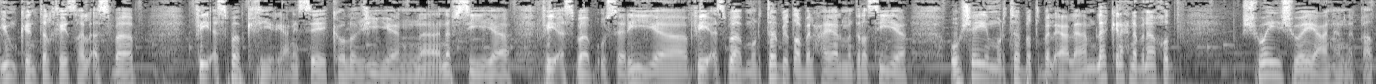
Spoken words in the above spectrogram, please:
يمكن تلخيص هالأسباب في أسباب كثير يعني سيكولوجيا نفسية في أسباب أسرية في أسباب مرتبطة بالحياة المدرسية وشيء مرتبط بالإعلام. لكن إحنا بناخذ شوي شوي عن هالنقاط.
